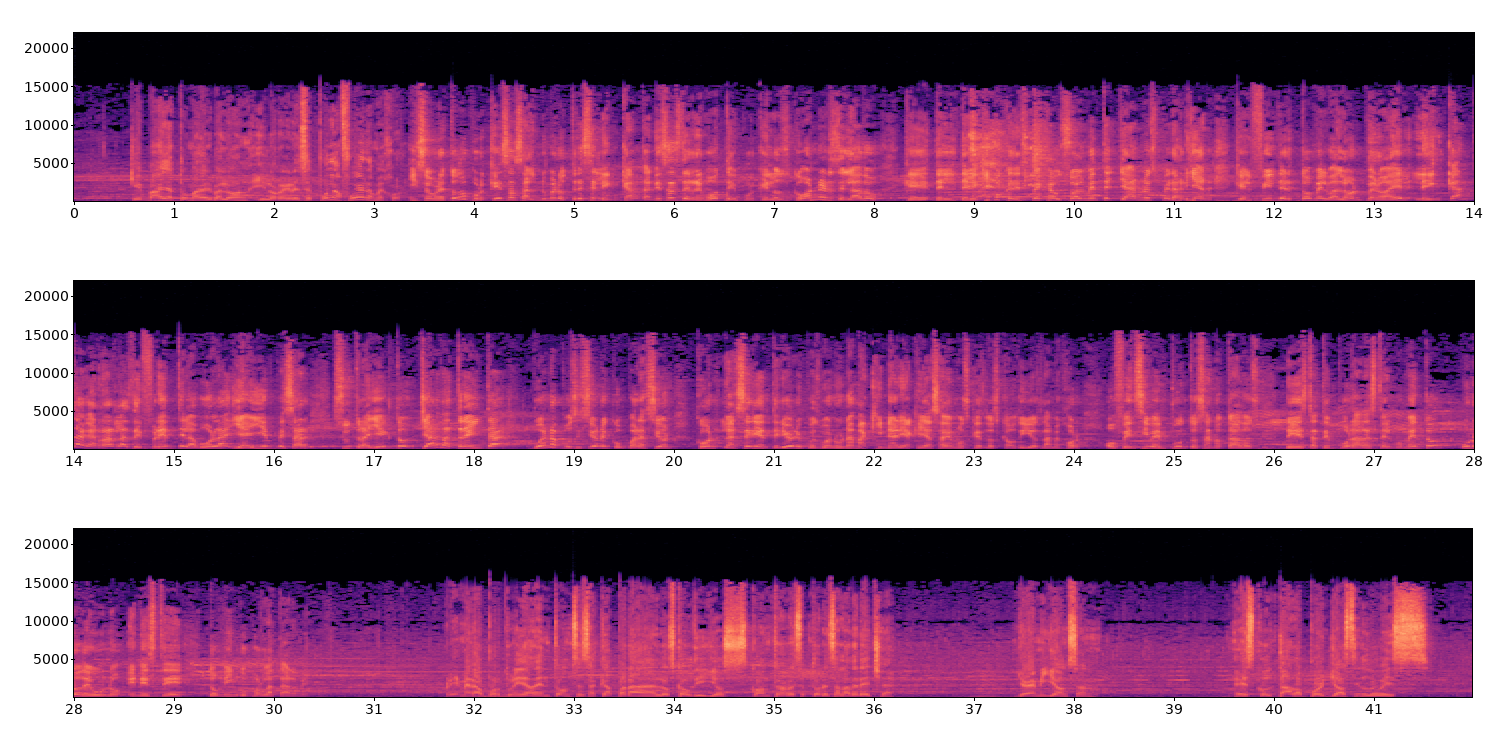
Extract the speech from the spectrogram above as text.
que vaya a tomar el balón y lo regrese. Ponla afuera mejor. Y sobre todo porque esas al número 13 le encantan, esas de rebote, porque los gunners del lado que, del, equipo que despeja usualmente ya no esperarían que el fielder tome el balón, pero a él le encanta agarrarlas de frente la bola y ahí empezar su trayecto. Yarda 30, buena posición en comparación con la serie anterior y pues bueno, una maquinaria que ya sabemos que es los caudillos, la mejor ofensiva en puntos anotados de esta temporada hasta el momento. Uno de uno en este domingo por la tarde. Primera oportunidad entonces acá para los caudillos contra receptores a la derecha. Jeremy Johnson escoltado por Justin Lewis.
